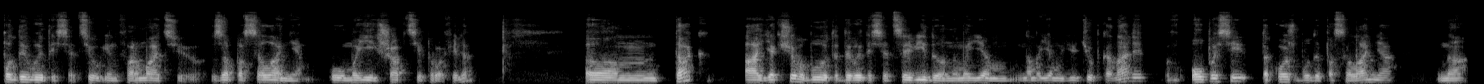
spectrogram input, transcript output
подивитися цю інформацію за посиланням у моїй шапці профіля. Ем, так, а якщо ви будете дивитися це відео на моєму, на моєму YouTube каналі, в описі також буде посилання на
